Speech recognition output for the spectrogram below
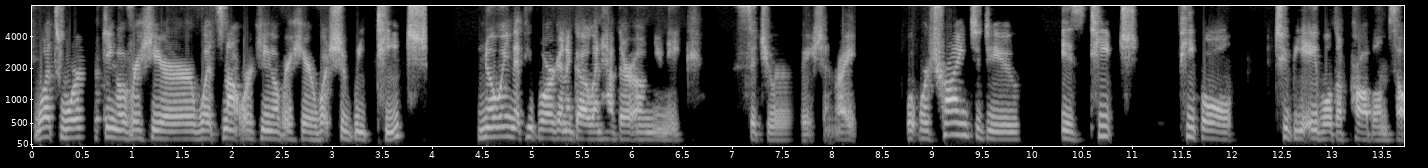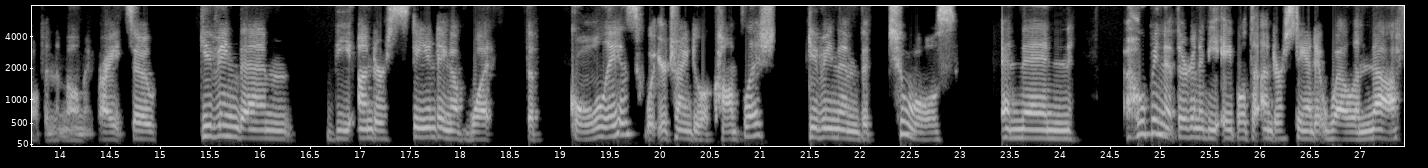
what's working over here, what's not working over here, what should we teach? Knowing that people are going to go and have their own unique situation, right? What we're trying to do is teach people to be able to problem solve in the moment, right? So giving them the understanding of what the goal is, what you're trying to accomplish, giving them the tools, and then hoping that they're going to be able to understand it well enough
